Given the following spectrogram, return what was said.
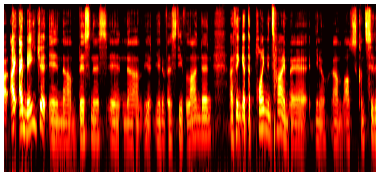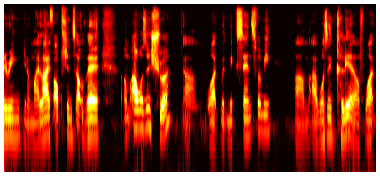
I, I majored in um, business in um, University of London. I think at the point in time where you know um, I was considering you know my life options out there, um, I wasn't sure um, what would make sense for me. um, I wasn't clear of what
